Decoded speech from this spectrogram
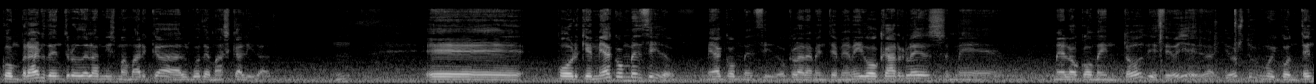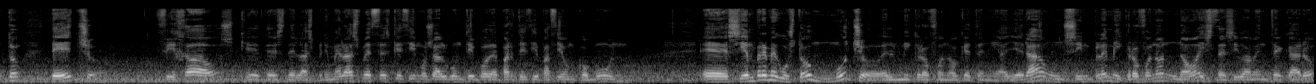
comprar dentro de la misma marca algo de más calidad. Eh, porque me ha convencido, me ha convencido, claramente. Mi amigo Carles me, me lo comentó, dice, oye, yo estoy muy contento. De hecho, fijaos que desde las primeras veces que hicimos algún tipo de participación común, eh, siempre me gustó mucho el micrófono que tenía y era un simple micrófono no excesivamente caro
